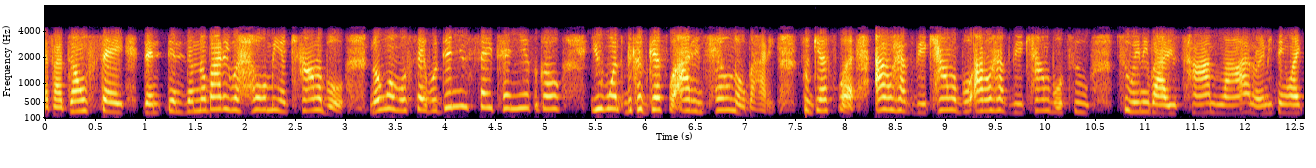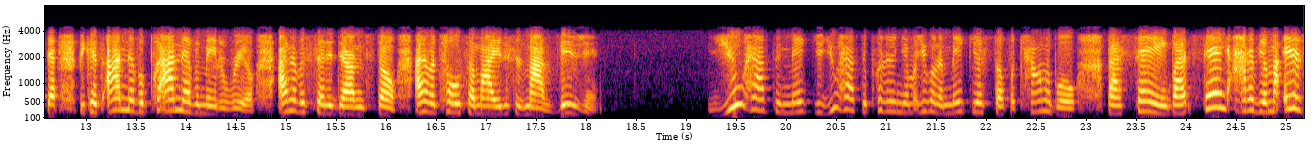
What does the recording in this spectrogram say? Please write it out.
if I don't say, then then, then nobody will hold me accountable. No one will say, well, didn't you say 10 years ago you want, because guess what? I didn't tell nobody. So guess what? I don't have to be accountable. I don't have to be accountable to to anybody's timeline or anything like that because I never I never never made it real. I never set it down in stone. I never told somebody this is my vision. You have to make you you have to put it in your you're going to make yourself accountable by saying by saying out of your mouth. It is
